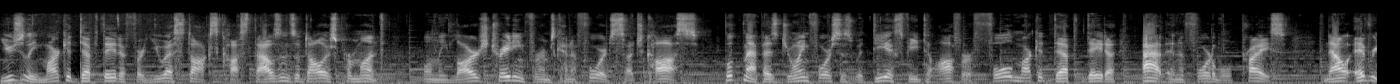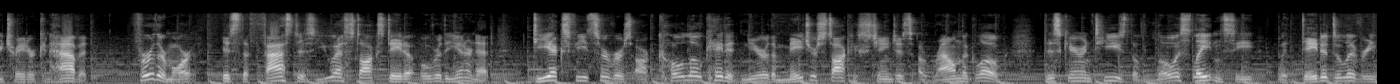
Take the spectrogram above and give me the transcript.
Usually market depth data for US stocks costs thousands of dollars per month. Only large trading firms can afford such costs. Bookmap has joined forces with DXFeed to offer full market depth data at an affordable price. Now every trader can have it. Furthermore, it's the fastest US stocks data over the internet. DXFeed servers are co-located near the major stock exchanges around the globe. This guarantees the lowest latency with data delivery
